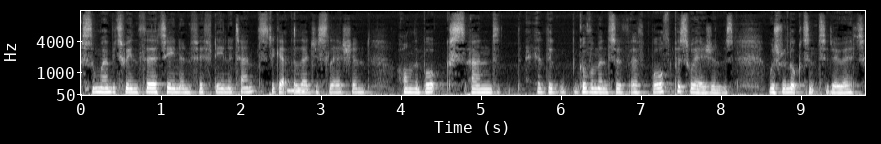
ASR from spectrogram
somewhere between 13 and 15 attempts to get mm. the legislation on the books, and the government of, of both persuasions was reluctant to do it.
